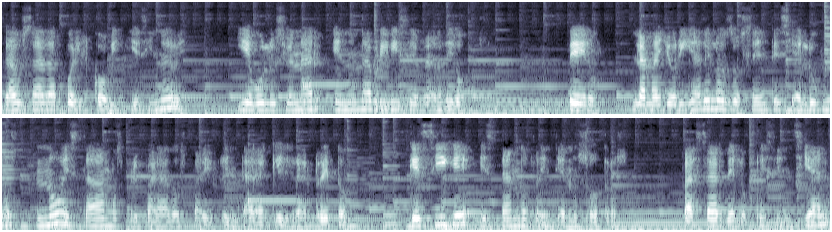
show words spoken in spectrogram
causada por el COVID-19 y evolucionar en un abrir y cerrar de ojos. Pero la mayoría de los docentes y alumnos no estábamos preparados para enfrentar aquel gran reto que sigue estando frente a nosotros, pasar de lo presencial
